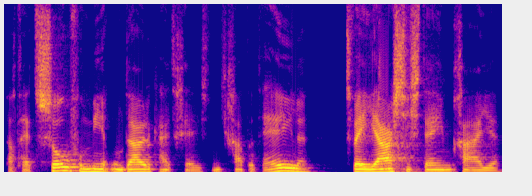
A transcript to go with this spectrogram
dat het zoveel meer onduidelijkheid geeft. Want je gaat het hele tweejaarssysteem ga je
